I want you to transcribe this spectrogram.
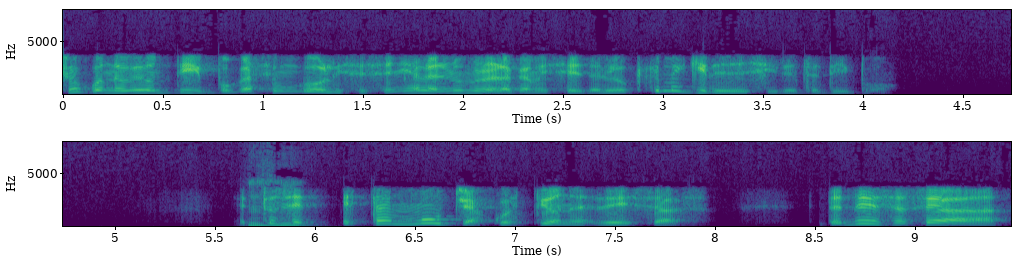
yo cuando veo un tipo que hace un gol y se señala el número de la camiseta, digo, ¿qué me quiere decir este tipo? Entonces, están muchas cuestiones de esas. ¿Entendés? O sea,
